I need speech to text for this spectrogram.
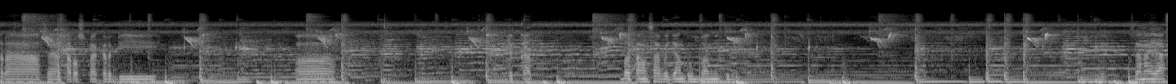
terus saya taruh speaker di uh, dekat batang sawit yang tumbang itu. Oke, sana ya.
